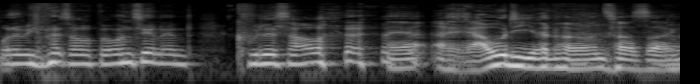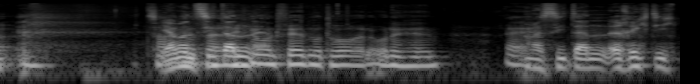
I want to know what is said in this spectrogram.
Oder wie man es auch bei uns hier nennt, coole Sau. ja, Raudi, würde man bei uns auch sagen. Ja, ja man sieht dann und fährt Motorrad ohne Helm. Ey. Man sieht dann richtig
